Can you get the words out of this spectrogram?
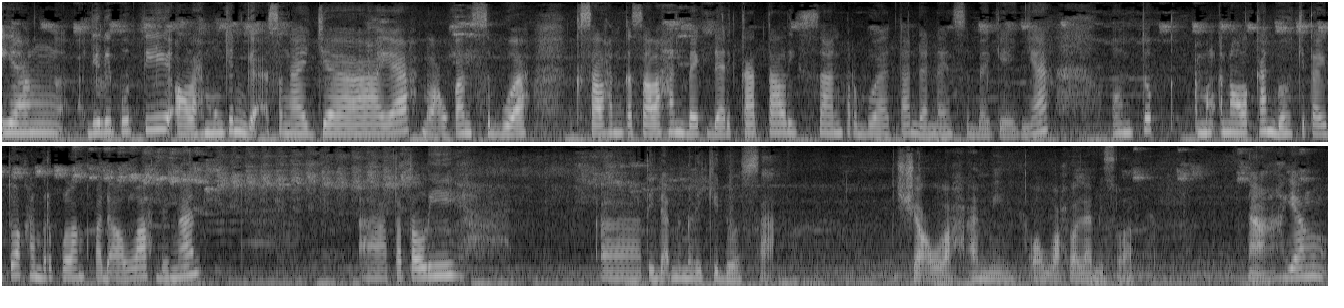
yang diliputi oleh mungkin nggak sengaja ya melakukan sebuah kesalahan-kesalahan baik dari kata, lisan, perbuatan dan lain sebagainya untuk mengenolkan bahwa kita itu akan berpulang kepada Allah dengan uh, totally uh, tidak memiliki dosa. Insya Allah, amin. Wallahu Nah, yang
